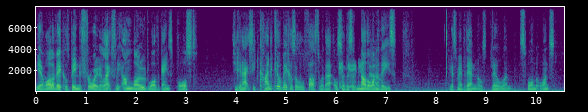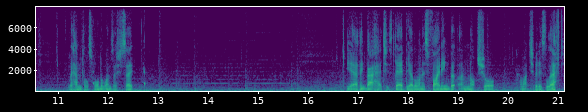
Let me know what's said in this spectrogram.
Yeah, while a vehicle's being destroyed, it'll actually unload while the game's paused. So you can actually kind of kill vehicles a little faster with that. Also, there's another one of these. I guess maybe they hadn't all, they all spawned at once. They hadn't all spawned at once, I should say. Yeah, I think that hatch is dead. The other one is fighting, but I'm not sure how much of it is left.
